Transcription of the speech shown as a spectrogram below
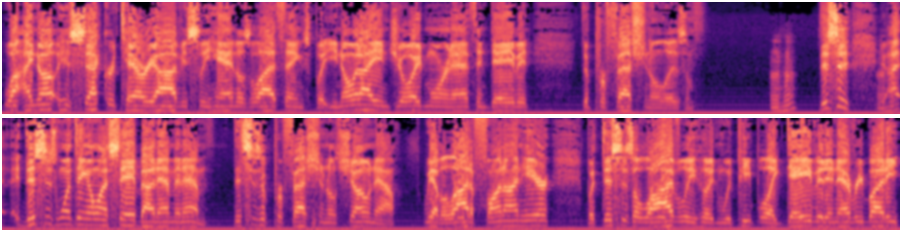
Well, I know his secretary obviously handles a lot of things, but you know what I enjoyed more than anything, David, the professionalism. Mhm. This is. I, this is one thing I want to say about Eminem. This is a professional show now. We have a lot of fun on here, but this is a livelihood, and with people like David and everybody,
